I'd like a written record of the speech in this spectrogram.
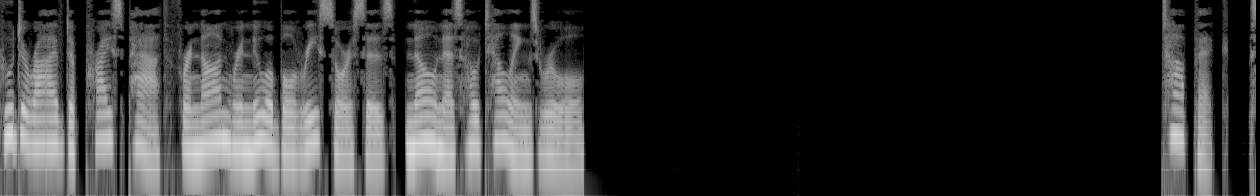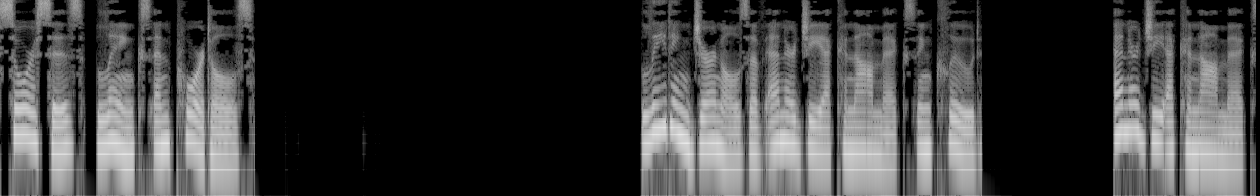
who derived a price path for non-renewable resources, known as Hotelling's rule. Topic: Sources, links and portals. Leading journals of energy economics include Energy Economics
